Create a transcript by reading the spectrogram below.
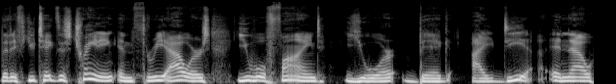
that if you take this training in three hours, you will find your big idea. And now,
